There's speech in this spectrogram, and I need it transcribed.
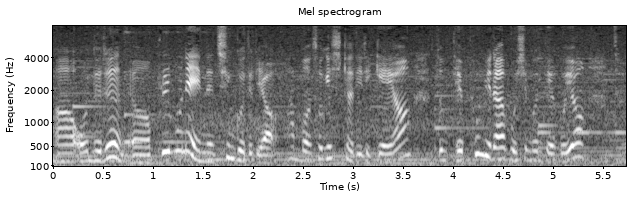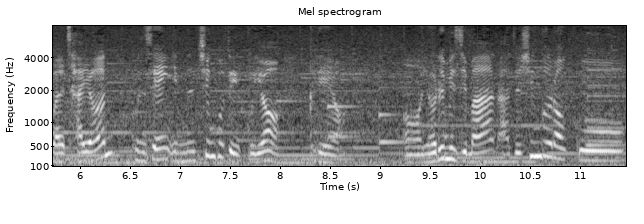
어, 오늘은 어, 풀분에 있는 친구들이요. 한번 소개시켜 드릴게요. 좀 대품이라 보시면 되고요. 정말 자연, 군생 있는 친구도 있고요. 그래요. 어, 여름이지만 아주 싱그럽고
